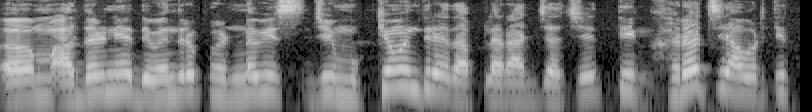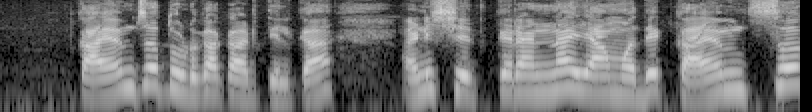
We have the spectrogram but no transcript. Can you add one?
आदरणीय देवेंद्र फडणवीस जे मुख्यमंत्री आहेत आपल्या राज्याचे ते खरंच यावरती कायमचा तोडगा काढतील का? आणि शेतकऱ्यांना यामध्ये कायमचं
